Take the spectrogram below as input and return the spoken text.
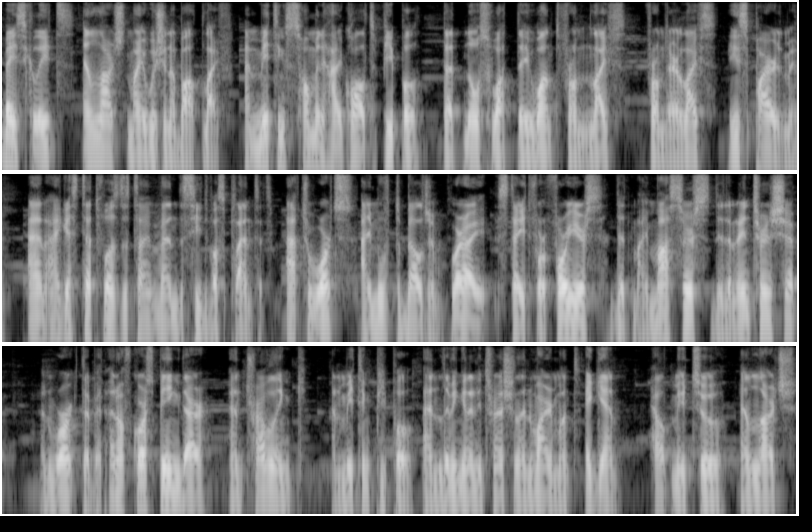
Basically, it enlarged my vision about life. And meeting so many high quality people that knows what they want from life, from their lives, inspired me. And I guess that was the time when the seed was planted. Afterwards, I moved to Belgium, where I stayed for four years, did my master's, did an internship, and worked a bit. And of course, being there and traveling and meeting people and living in an international environment again helped me to enlarge,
